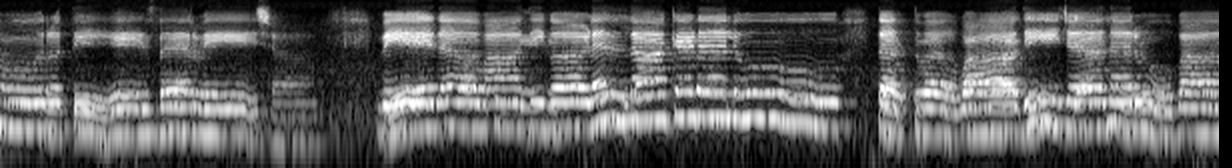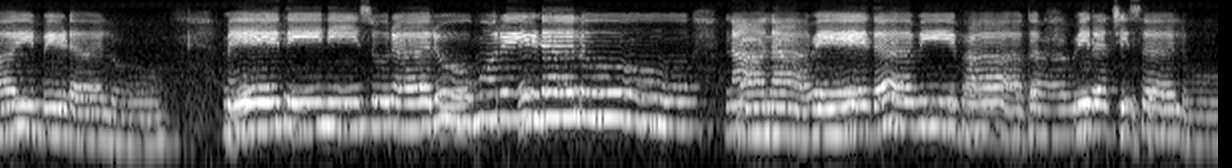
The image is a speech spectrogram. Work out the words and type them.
ಮೂರ್ತಿಯೇ ಸರ್ವೇಶ. ವೇದವಾದಿಗಳೆಲ್ಲ ಕೆಡಲು, ತತ್ವವಾದಿ ಜನರು ಬಾಯಿ ಬಿಡಲು, ಮೇದಿನಿ ಸುರರು ಮೊರೆಯಿಡಲು ನಾನಾ ವೇದ ವಿಭಾಗ ವಿರಚಿಸಲು.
